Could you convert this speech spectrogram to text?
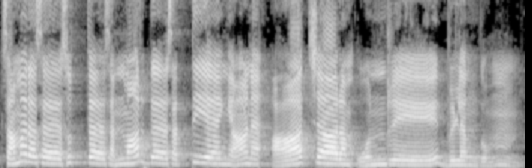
சமரச சுத்த சன்மார்க்க சத்திய ஞான ஆச்சாரம் ஒன்றே விளங்கும்.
